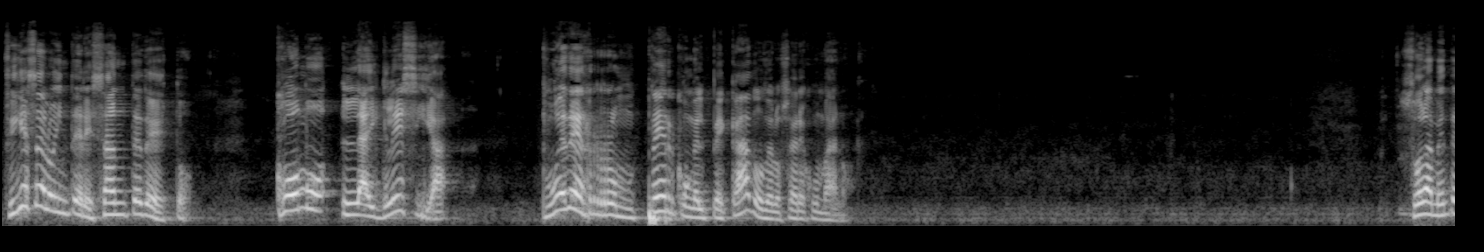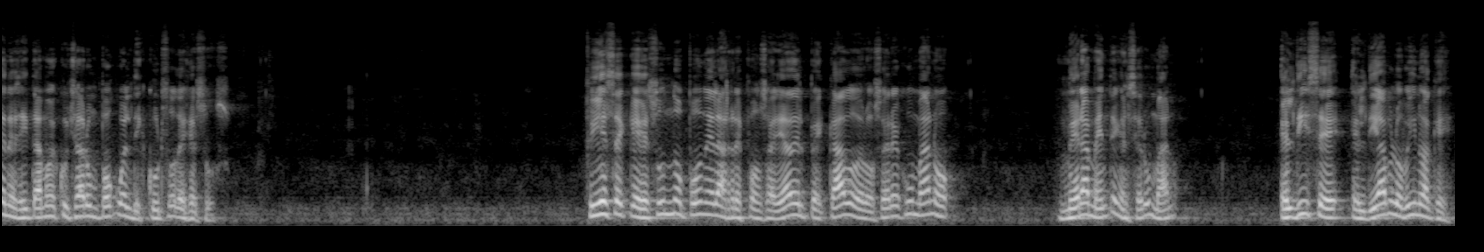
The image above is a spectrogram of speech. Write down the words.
fíjese lo interesante de esto, cómo la iglesia puede romper con el pecado de los seres humanos. Solamente necesitamos escuchar un poco el discurso de Jesús. Fíjese que Jesús no pone la responsabilidad del pecado de los seres humanos meramente en el ser humano. Él dice, el diablo vino a qué?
